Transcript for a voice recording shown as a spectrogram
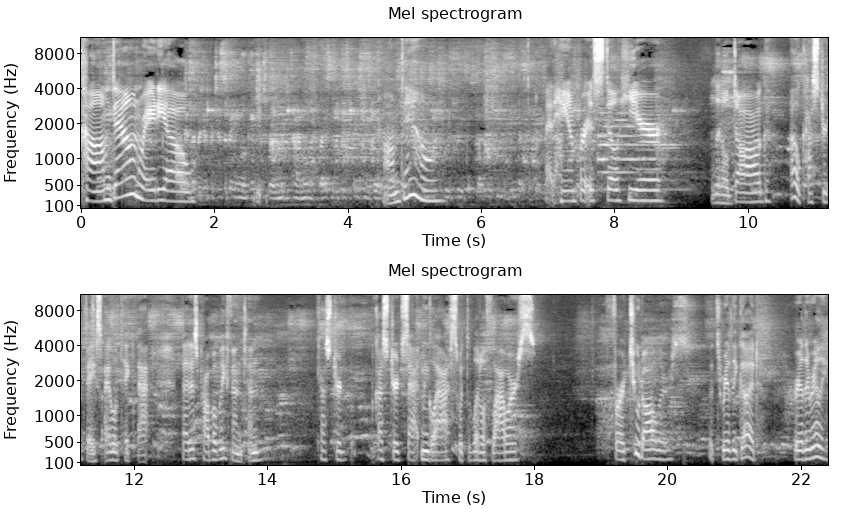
Calm down, radio. Limited participating locations for a limited time only. Price and participation is there. Calm down. That hamper is still here. Little dog. Oh, custard vase. I will take that. That is probably Fenton. Custard, custard satin glass with the little flowers. For two dollars. That's really good. Really, really.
